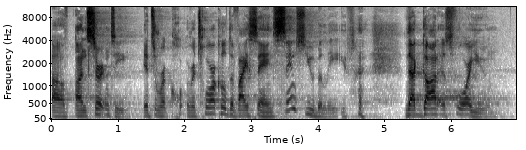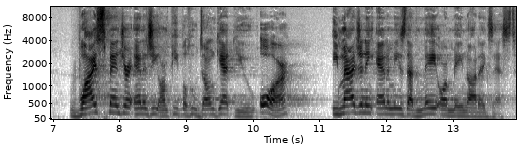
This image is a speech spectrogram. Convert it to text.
of uncertainty, it's a rhetorical device saying, since you believe that God is for you, why spend your energy on people who don't get you or imagining enemies that may or may not exist?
